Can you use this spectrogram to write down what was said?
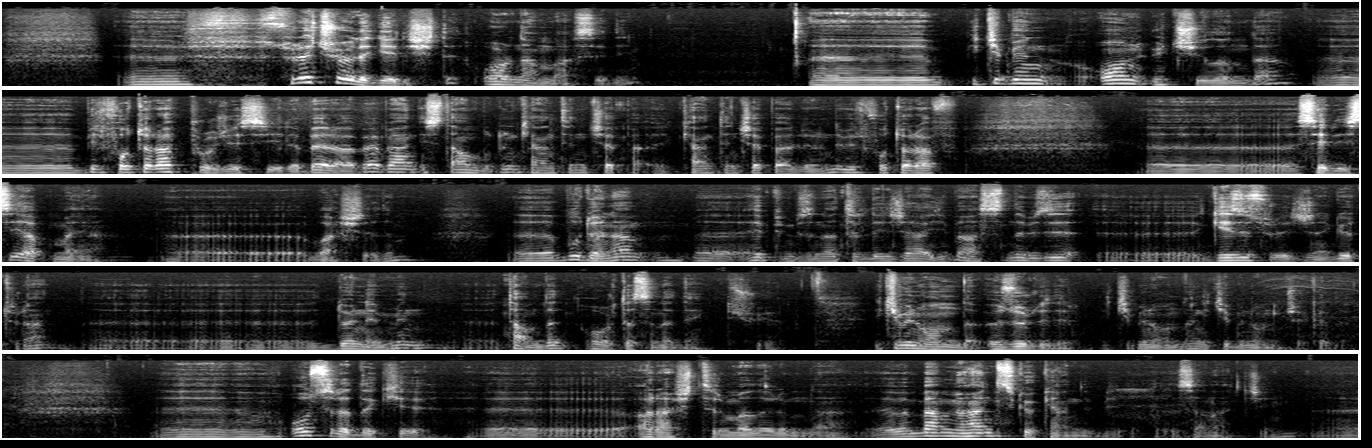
Süreç şöyle gelişti. Oradan bahsedeyim. 2013 ee, yılında e, bir fotoğraf projesiyle beraber ben İstanbul'un kentin, çeper, kentin çeperlerinde bir fotoğraf e, serisi yapmaya e, başladım. bu dönem hepimizin hatırlayacağı gibi aslında bizi gezi sürecine götüren dönemin tam da ortasına denk düşüyor. 2010'da özür dilerim 2010'dan 2013'e kadar. Ee, o sıradaki e, araştırmalarımla, e, ben mühendis kökenli bir sanatçıyım. E,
